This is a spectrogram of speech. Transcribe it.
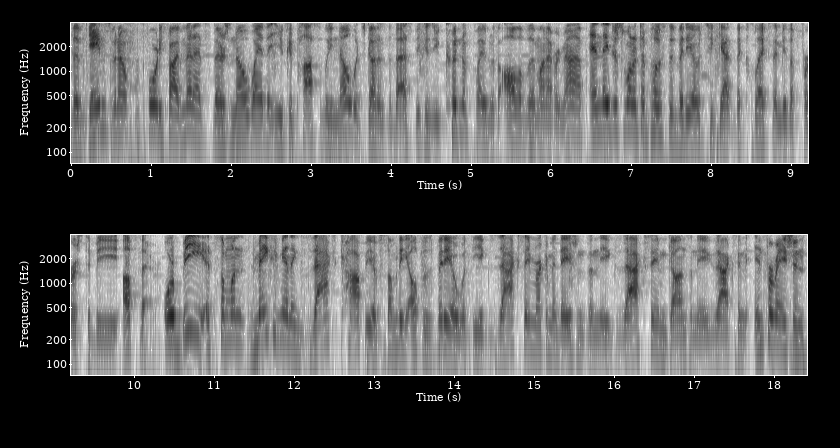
the game's been out for 45 minutes there's no way that you could possibly know which gun is the best because you couldn't have played with all of them on every map and they just wanted to post a video to get the clicks and be the first to be up there. Or b it's someone making an exact copy of somebody else's video with the exact same recommendations and the exact same guns and the exact same information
